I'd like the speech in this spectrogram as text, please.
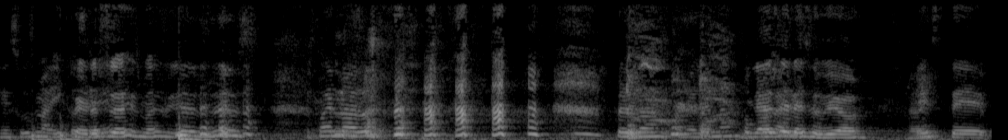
Jesús, María y José. Pero eso es más. Bueno, lo- perdón, me gana un poco Ya se le subió. Este,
